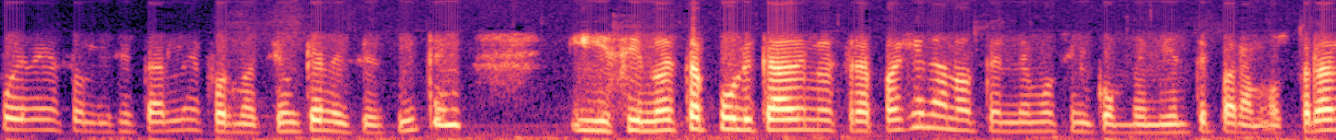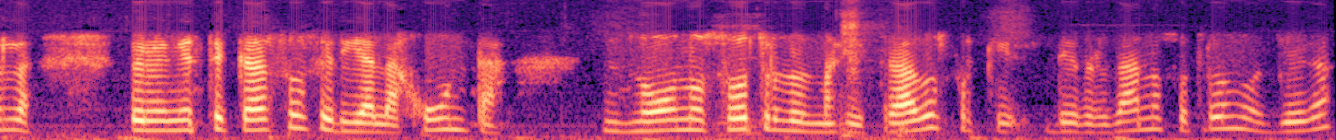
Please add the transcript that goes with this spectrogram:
pueden solicitar la información que necesiten y si no está publicada en nuestra página no tenemos inconveniente para mostrarla, pero en este caso sería la Junta, no nosotros los magistrados, porque de verdad nosotros nos llega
